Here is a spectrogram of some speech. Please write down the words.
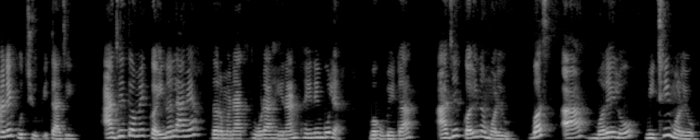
અને પૂછ્યું, પિતાજી, આજે તમે કઈ ન લાવ્યા? ધર્મનાથ થોડા હેરાન થઈને બોલ્યા, વહુ બેટા, આજે કઈ ન મળ્યું. બસ આ મરેલો વીછી મળ્યો.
